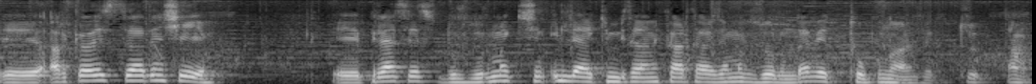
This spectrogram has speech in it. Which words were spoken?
E, arkadaş zaten şeyi e, prenses durdurmak için illa ki bir tane kart harcamak zorunda ve topunu harcadı. Tu- tamam.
